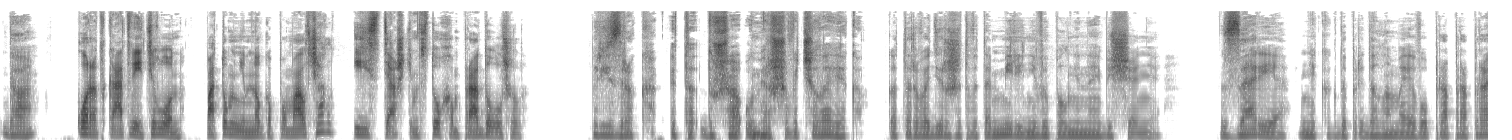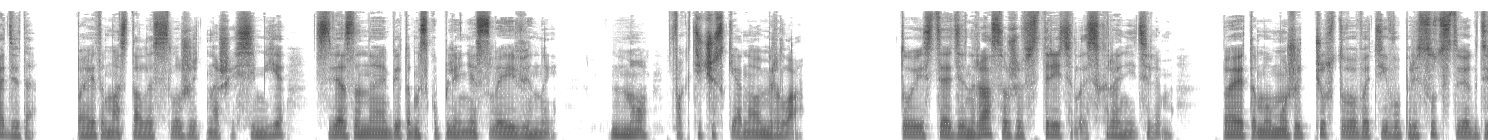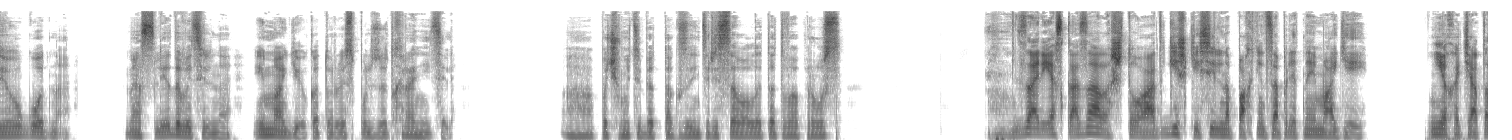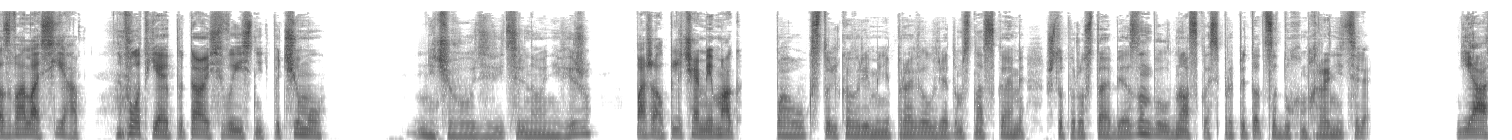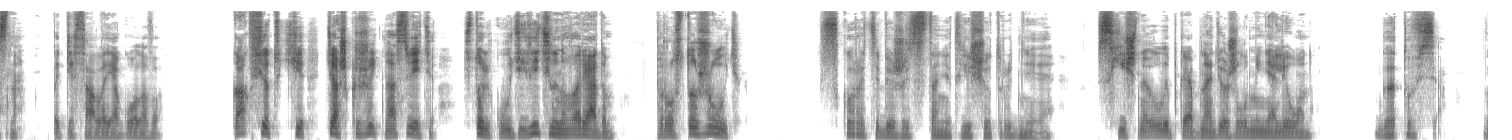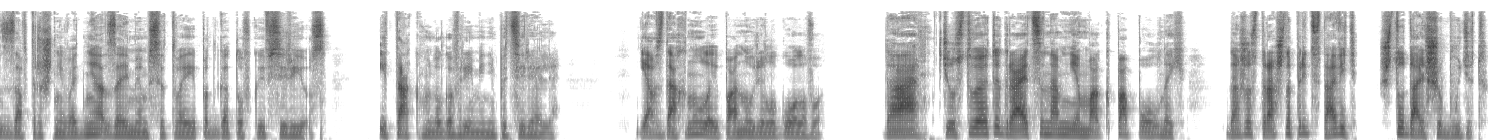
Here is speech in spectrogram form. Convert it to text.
«Да», — коротко ответил он, потом немного помолчал и с тяжким вздохом продолжил. «Призрак — это душа умершего человека, которого держит в этом мире невыполненное обещание. Зария некогда предала моего прапрапрадеда, поэтому осталась служить нашей семье связанная обетом искупления своей вины. Но фактически она умерла. То есть один раз уже встретилась с хранителем, поэтому может чувствовать его присутствие где угодно, а следовательно и магию, которую использует хранитель. А почему тебя так заинтересовал этот вопрос? Заря сказала, что от Гишки сильно пахнет запретной магией. Нехотя отозвалась я. Вот я и пытаюсь выяснить, почему. «Ничего удивительного не вижу», — пожал плечами маг. Паук столько времени провел рядом с носками, что просто обязан был насквозь пропитаться духом хранителя. «Ясно», — потесала я голову. «Как все-таки тяжко жить на свете, столько удивительного рядом. Просто жуть». «Скоро тебе жить станет еще труднее», — с хищной улыбкой обнадежил меня Леон. «Готовься. С завтрашнего дня займемся твоей подготовкой всерьез и так много времени потеряли. Я вздохнула и понурила голову. Да, чувствую, отыграется на мне маг по полной. Даже страшно представить, что дальше будет.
